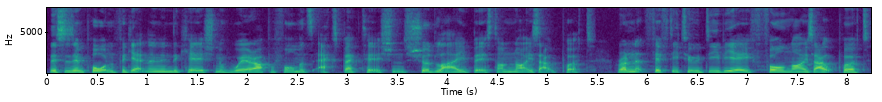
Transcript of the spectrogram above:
This is important for getting an indication of where our performance expectations should lie based on noise output. Running at 52 dBA full noise output,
